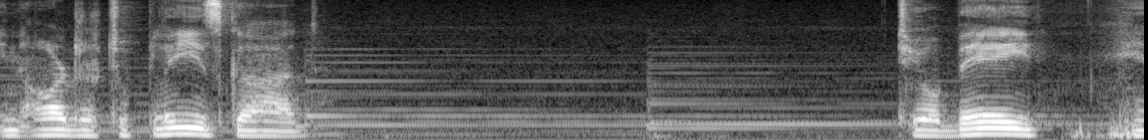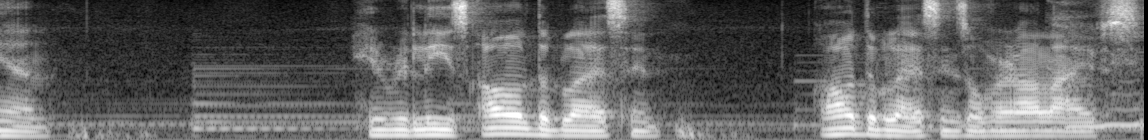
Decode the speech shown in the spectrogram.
in order to please God, to obey Him. He released all the blessing, all the blessings over our lives.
